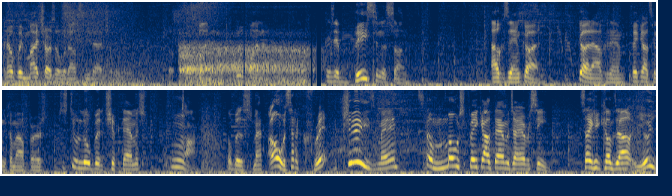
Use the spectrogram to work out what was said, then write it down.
And hopefully my Charizard would outspeed that Charizard. We'll find out. We'll find out. He's a beast in the sun. Alakazam, go ahead. Go ahead, Alakazam. Fake Out's gonna come out first. Just do a little bit of chip damage. A little bit of smack. Oh, is that a crit? Jeez, man. It's the most Fake Out damage I ever seen. Psychic comes out. Yoy.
